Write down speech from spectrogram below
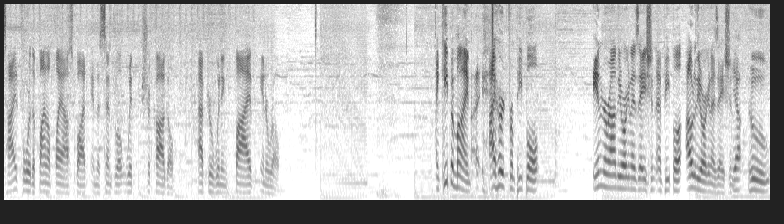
tied for the final playoff spot in the Central with Chicago after winning five in a row. And keep in mind, I heard from people in and around the organization and people out of the organization who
